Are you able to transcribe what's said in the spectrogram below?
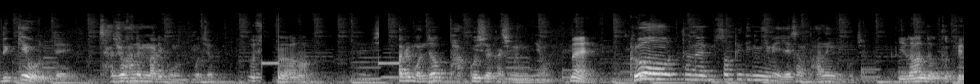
늦게 올 때 자주 하는 말이 뭐- 뭐죠? 뭐 X를 안 와. 말을 먼저 받고 시작하시는군요. 네. 그렇다면 썬PD님의 예상 반응이 뭐죠? 일하는데 어떻게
